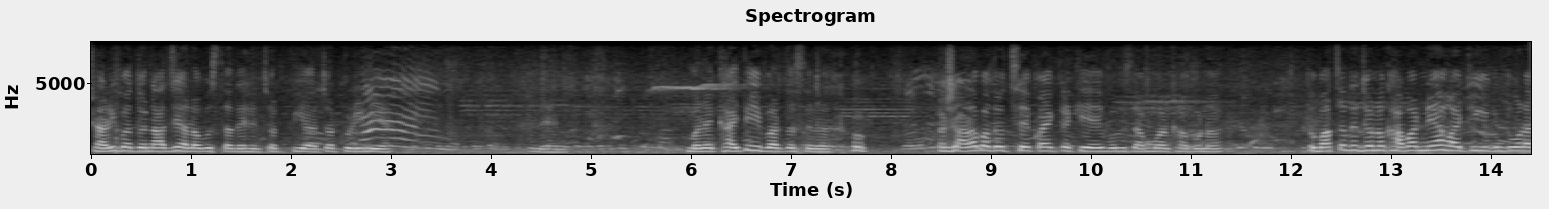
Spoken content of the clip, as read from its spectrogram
শাড়ি পাতো নাজেহাল অবস্থা দেখেন চটপি আর চটপড়ি নিয়ে। দেখেন মানে খাইতেই পারতেছে না। আর সারা পাত হচ্ছে কয়েকটা খেয়ে বলেছে আম্মু আর খাব না। তো বাচ্চাদের জন্য খাবার নেওয়া হয় ঠিকই কিন্তু ওরা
